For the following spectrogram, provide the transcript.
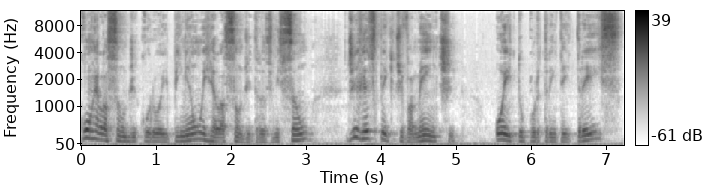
com relação de coroa e pinhão e relação de transmissão de respectivamente 8 por 33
